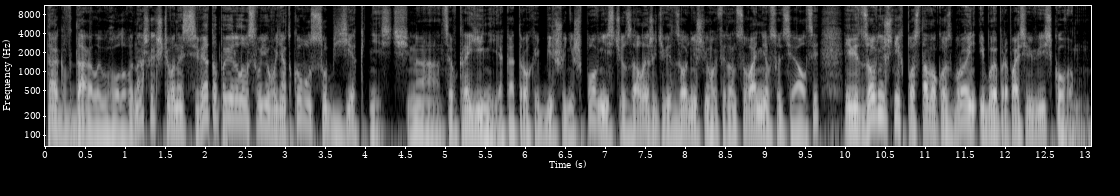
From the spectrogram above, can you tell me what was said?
так вдарили в голови наших, що вони свято повірили в свою виняткову суб'єктність. А, Це в країні, яка трохи більше ніж повністю залежить від зовнішнього фінансування в соціалці і від зовнішніх поставок озброєнь і боєприпасів військовим.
